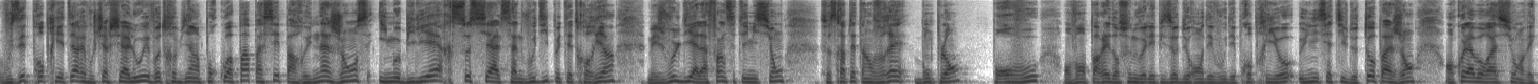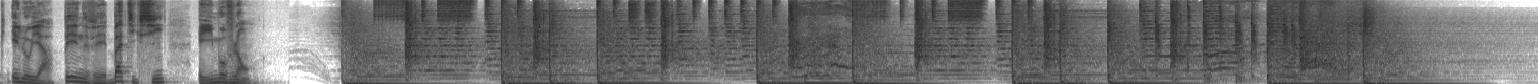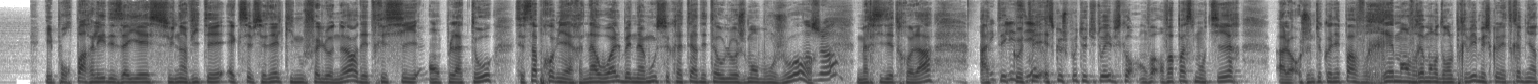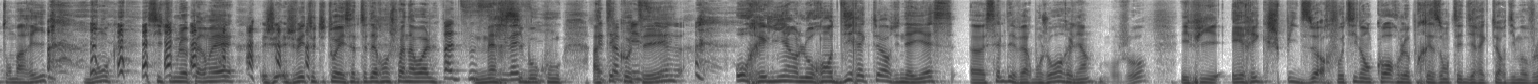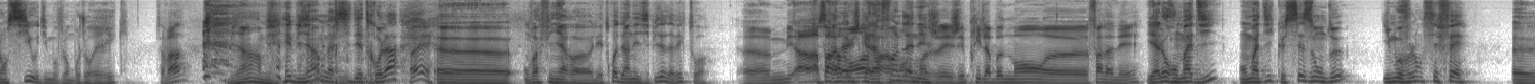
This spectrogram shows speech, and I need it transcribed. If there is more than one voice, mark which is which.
Speaker 1: Vous êtes propriétaire et vous cherchez à louer votre bien. Pourquoi pas passer par une agence immobilière sociale? Ça ne vous dit peut-être rien, mais je vous le dis à la fin de cette émission, ce sera peut-être un vrai bon plan pour vous. On va en parler dans ce nouvel épisode du Rendez-vous des Proprios, une initiative de Top Agent en collaboration avec Eloya, PNV, Batixi et Imovlan. Et pour parler des AIS, une invitée exceptionnelle qui nous fait l'honneur d'être ici en plateau. C'est sa première. Nawal Benamou, secrétaire d'État au logement, bonjour.
Speaker 2: Bonjour.
Speaker 1: Merci d'être là. À
Speaker 2: Avec
Speaker 1: tes
Speaker 2: plaisir.
Speaker 1: côtés, est-ce que je peux te tutoyer? Parce qu'on va, on va pas se mentir. Alors, je ne te connais pas vraiment, vraiment dans le privé, mais je connais très bien ton mari. Donc, si tu me le permets, je, je vais te tutoyer. Ça ne te dérange pas, Nawal?
Speaker 2: Pas de souci.
Speaker 1: Merci beaucoup. À tes côtés,
Speaker 2: plaisir.
Speaker 1: Aurélien Laurent, directeur d'une AIS, euh, celle des Verts. Bonjour Aurélien.
Speaker 3: Bonjour.
Speaker 1: Et puis Eric Spitzer, faut-il encore le présenter directeur d'Imovlan Si ou d'Imovlan. Bonjour Eric.
Speaker 3: Ça va?
Speaker 1: Bien, mais bien, merci d'être là.
Speaker 3: Ouais.
Speaker 1: Euh, on va finir euh, les trois derniers épisodes avec toi.
Speaker 3: Euh, mais, ah, apparemment,
Speaker 1: jusqu'à la fin de l'année.
Speaker 3: J'ai pris l'abonnement euh, fin d'année.
Speaker 1: Et alors on m'a dit, on m'a dit que saison 2, Imovlan, c'est fait.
